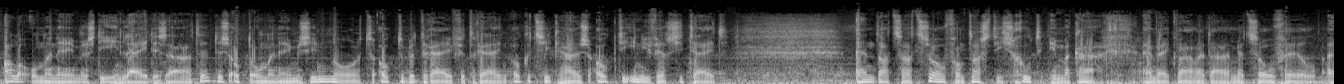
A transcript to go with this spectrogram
alle ondernemers die in Leiden zaten. Dus ook de ondernemers in Noord, ook de bedrijventerrein, ook het ziekenhuis, ook de universiteit. En dat zat zo fantastisch goed in elkaar. En wij kwamen daar met zoveel eh,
